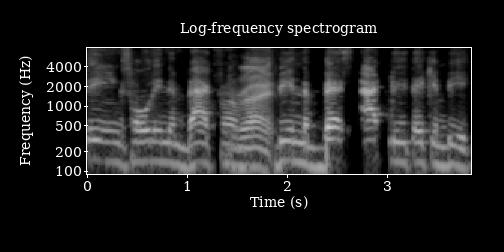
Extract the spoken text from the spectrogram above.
things holding them back from Right. being the best athlete they can be.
